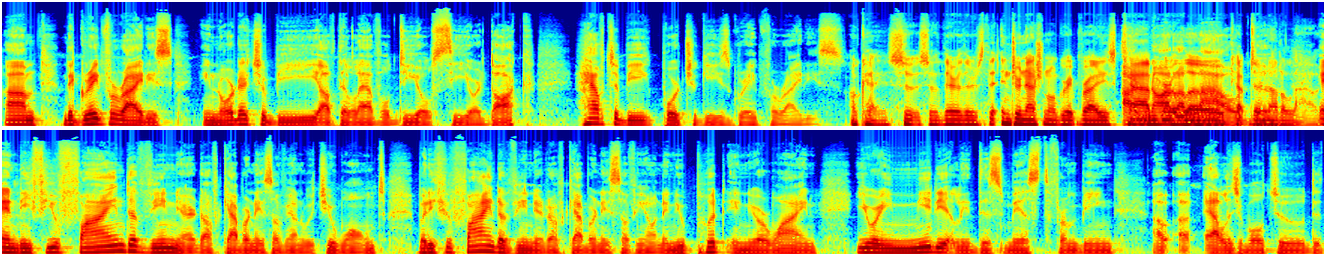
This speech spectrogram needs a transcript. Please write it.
um, the grape varieties in order to be of the level DOC or DOC have to be Portuguese grape varieties Okay, so so there there's the international grape varieties, are Cab, not Merlot, allowed. Cab, they're uh, not allowed. And if you find a vineyard of Cabernet Sauvignon, which you won't, but if you find a vineyard of Cabernet Sauvignon and you put in your wine, you are immediately dismissed from being uh, uh, eligible to the,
